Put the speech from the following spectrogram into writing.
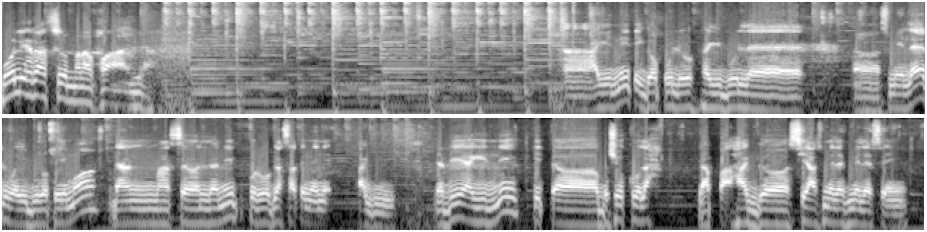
boleh rasa manfaatnya. Uh, hari ni 30 hari bulan uh, 9 2025 dan masa ni pukul 12.1 minit pagi. Jadi hari ni kita bersyukurlah dapat harga siar 99 sen.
